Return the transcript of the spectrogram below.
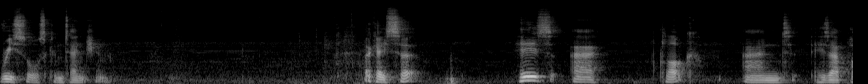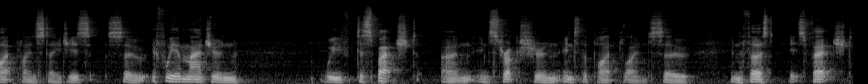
resource contention. Okay, so here's our clock and here's our pipeline stages. So if we imagine we've dispatched an instruction into the pipeline. So in the first it's fetched,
